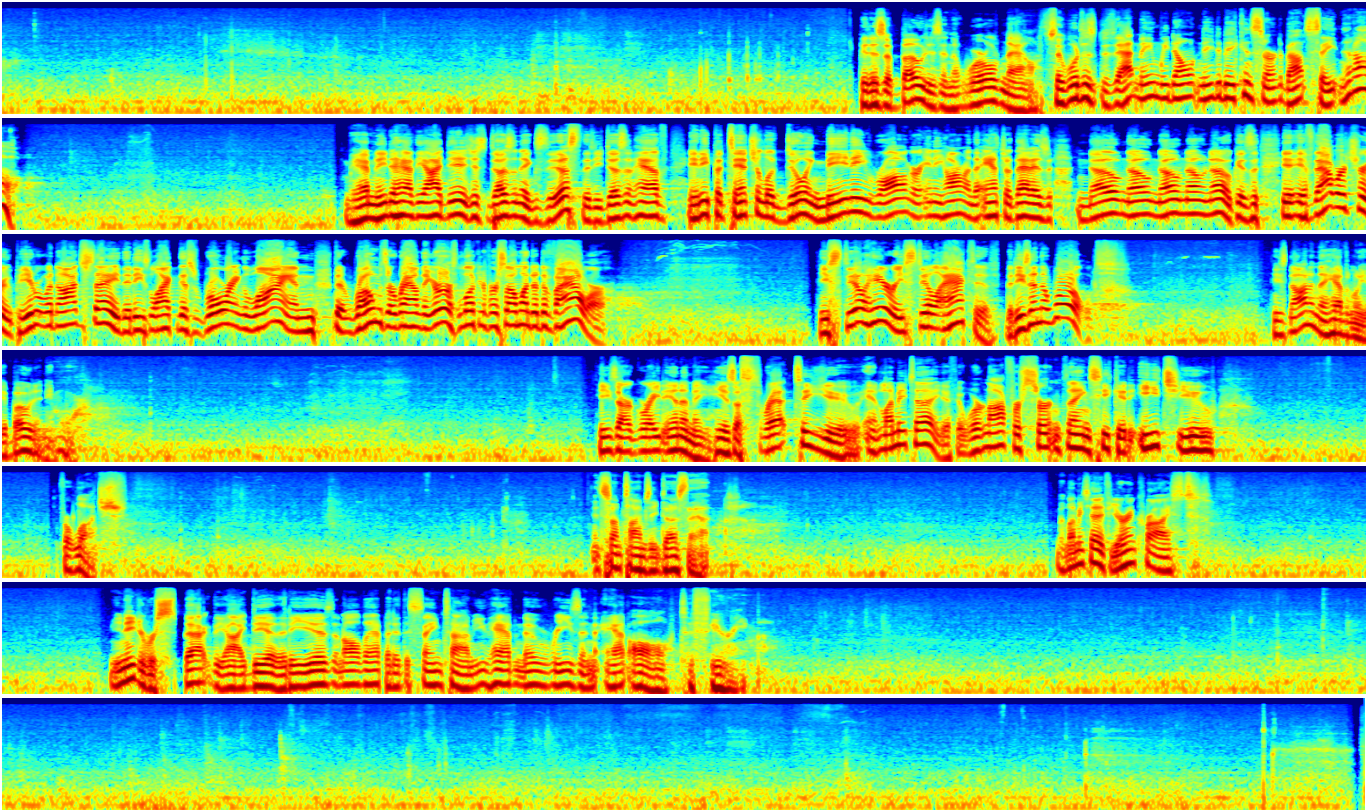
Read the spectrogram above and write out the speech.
But his abode is in the world now. So, what does, does that mean we don't need to be concerned about Satan at all? We have, need to have the idea it just doesn't exist, that he doesn't have any potential of doing me any wrong or any harm. And the answer to that is no, no, no, no, no. Because if that were true, Peter would not say that he's like this roaring lion that roams around the earth looking for someone to devour. He's still here, he's still active, but he's in the world. He's not in the heavenly abode anymore. He's our great enemy. He is a threat to you. And let me tell you, if it were not for certain things, he could eat you for lunch. And sometimes he does that. But let me tell you, if you're in Christ, you need to respect the idea that He is and all that, but at the same time, you have no reason at all to fear Him.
